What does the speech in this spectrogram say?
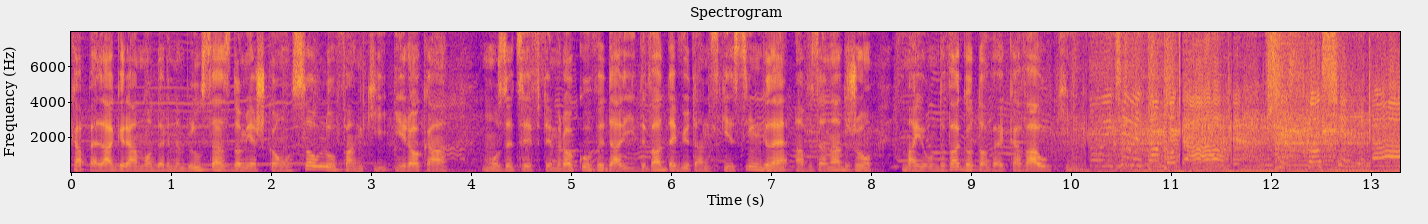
Kapela gra modern bluesa z domieszką soulu, funky i rocka. Muzycy w tym roku wydali dwa debiutanckie single, a w zanadrzu mają dwa gotowe kawałki. Tam wszystko się napi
